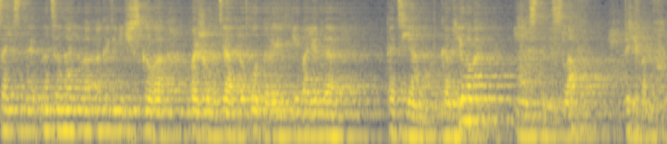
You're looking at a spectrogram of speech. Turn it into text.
солисты Национального академического Большого театра оперы и балета Татьяна Гаврилова и Станислав Трифонов.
